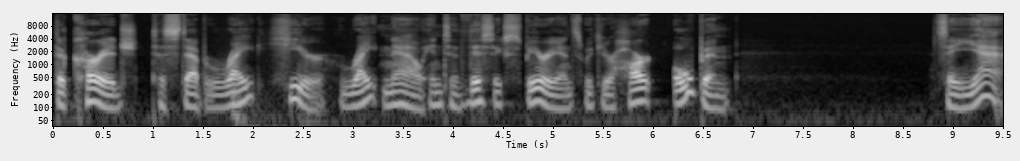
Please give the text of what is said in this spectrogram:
The courage to step right here, right now, into this experience with your heart open. Say, yeah,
